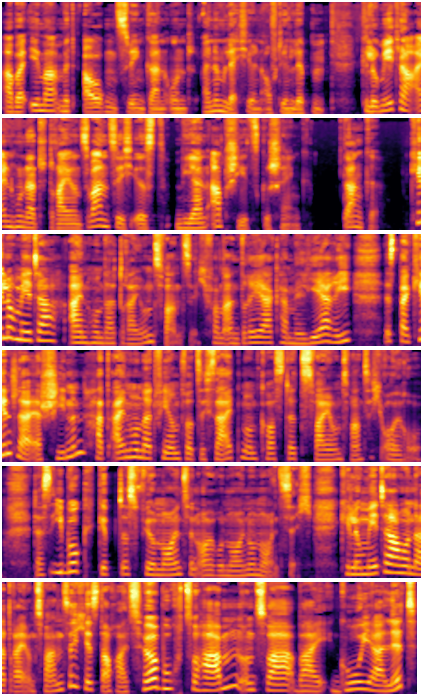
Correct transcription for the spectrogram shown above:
aber immer mit Augenzwinkern und einem Lächeln auf den Lippen. Kilometer 123 ist wie ein Abschiedsgeschenk. Danke. Kilometer 123 von Andrea Camilleri ist bei Kindler erschienen, hat 144 Seiten und kostet 22 Euro. Das E-Book gibt es für 19,99 Euro. Kilometer 123 ist auch als Hörbuch zu haben und zwar bei Goya Lit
